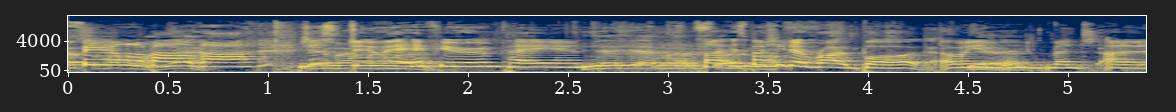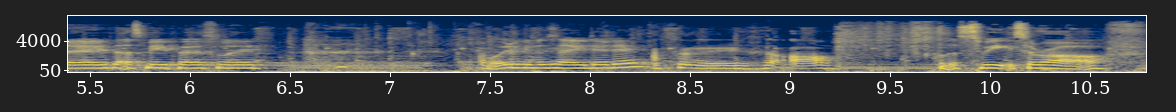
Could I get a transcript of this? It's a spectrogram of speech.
you feel about one, yeah. that. Yeah, Just no, do no, it no. if you're in pain. Yeah, yeah, no, Like, fair especially enough. don't write a book. I mean, Yeah. I don't know. That's me personally. What were you going to say, Diddy? I think it's off. The sweets are off.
